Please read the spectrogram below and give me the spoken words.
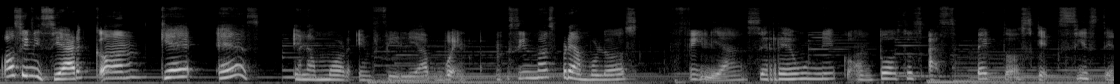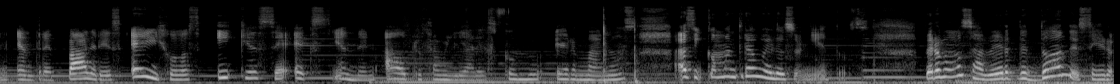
Vamos a iniciar con ¿qué es el amor en filia? Bueno, sin más preámbulos, filia se reúne con todos los aspectos que existen entre padres e hijos y que se extienden a otros familiares como hermanos, así como entre abuelos o nietos. Pero vamos a ver de dónde se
